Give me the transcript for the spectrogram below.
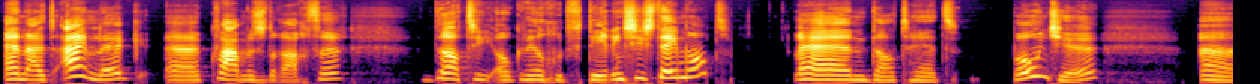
En uiteindelijk uh, kwamen ze erachter dat hij ook een heel goed verteringssysteem had. En dat het boontje uh,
